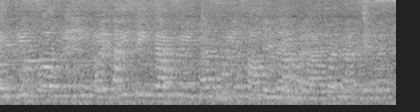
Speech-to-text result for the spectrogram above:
every foaming, everything that we do, we harm the environment.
